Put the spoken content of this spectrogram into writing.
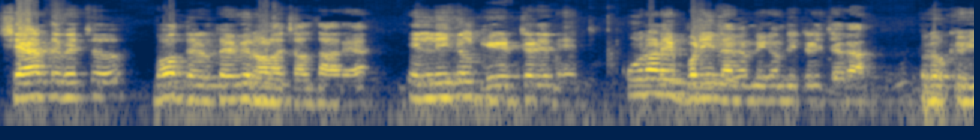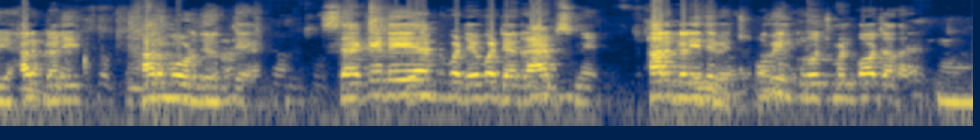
ਸ਼ਹਿਰ ਦੇ ਵਿੱਚ ਬਹੁਤ ਦੇਰ ਤੋਂ ਇਹ ਵੀ ਰੌਲਾ ਚੱਲਦਾ ਆ ਰਿਹਾ। ਇਲੀਗਲ ਗੇਟ ਜਿਹੜੇ ਨੇ ਉਹਨਾਂ ਨੇ ਬੜੀ ਨਗਰ ਨਿਗਮ ਦੀ ਜਿਹੜੀ ਜਗ੍ਹਾ ਰੋਕੀ ਹੋਈ ਹਰ ਗਲੀ ਹਰ ਮੋੜ ਦੇ ਉੱਤੇ ਹੈ ਸੈਕੰਡ ਇਹ ਹੈ ਵੱਡੇ ਵੱਡੇ ਰੈਂਪਸ ਨੇ। ਹਰ ਗਲੀ ਦੇ ਵਿੱਚ। ਉਹ ਵੀ ਇਨਕਰੋਚਮੈਂਟ ਬਹੁਤ ਜ਼ਿਆਦਾ ਹੈ।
